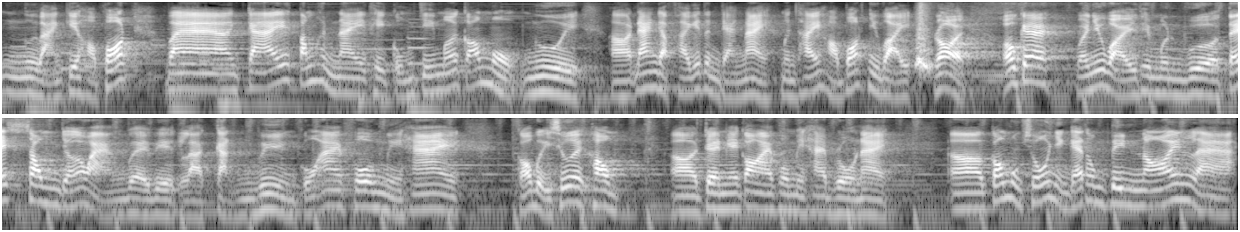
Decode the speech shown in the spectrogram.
người bạn kia họ post. Và cái tấm hình này thì cũng chỉ mới có một người uh, đang gặp phải cái tình trạng này. Mình thấy họ post như vậy. Rồi ok và như vậy thì mình vừa test xong cho các bạn về việc là cạnh viền của iPhone 12 có bị xước hay không uh, trên cái con iPhone 12 Pro này à, có một số những cái thông tin nói là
